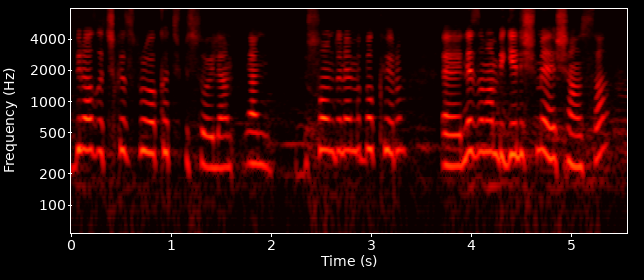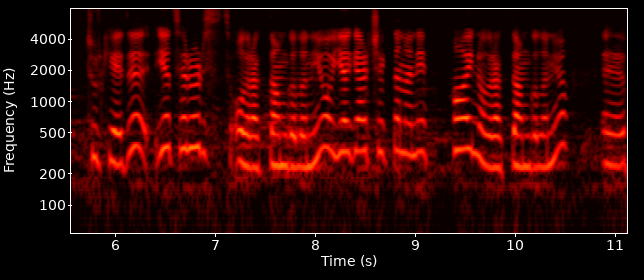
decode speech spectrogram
biraz açıkçası provokatif bir söylem. Yani son döneme bakıyorum e, ne zaman bir gelişme yaşansa Türkiye'de ya terörist olarak damgalanıyor ya gerçekten hani hain olarak damgalanıyor. E,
